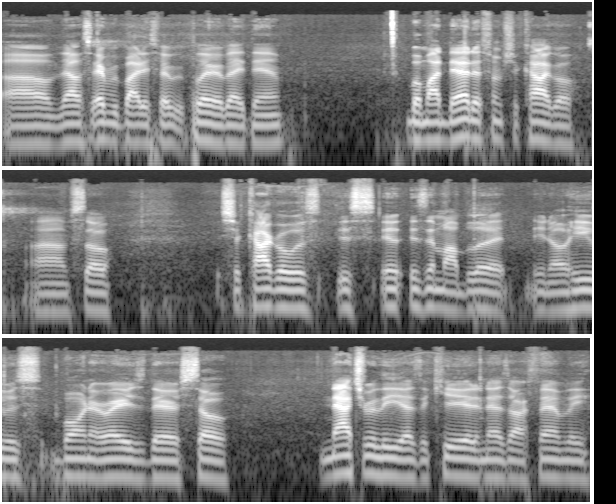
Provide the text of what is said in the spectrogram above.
Um, that was everybody's favorite player back then. But my dad is from Chicago, um, so Chicago is, is is in my blood. You know, he was born and raised there, so naturally, as a kid and as our family,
